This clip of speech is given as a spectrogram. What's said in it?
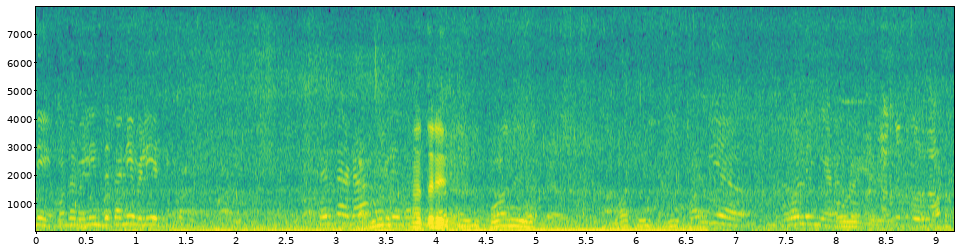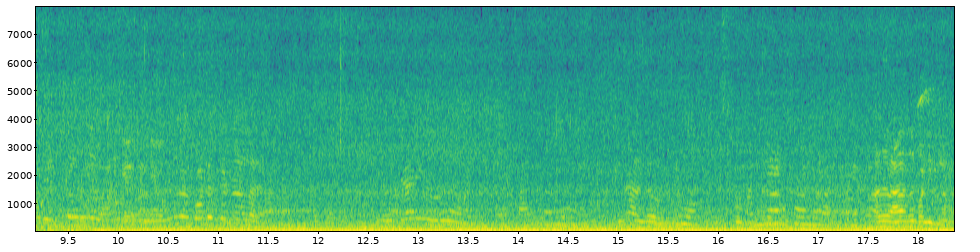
தண்ணி முதல்ல வெளியே இந்த தண்ணியை வெளியேற்றிக்கோ தெரியுது. அது அது பண்ணிக்கலாம்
